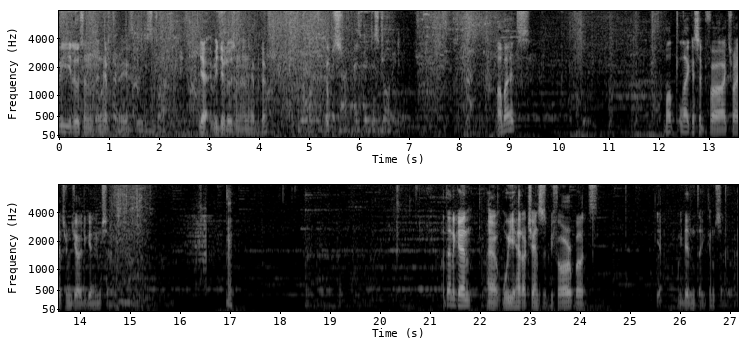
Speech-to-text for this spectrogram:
we lose an inhibitor here. Has been destroyed. Yeah, we do lose an inhibitor. Oops. inhibitor has been destroyed. My bad. But like I said before, I try to enjoy the game, so. Eh. But then again, uh, we had our chances before, but yeah, we didn't take them, so. Uh,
